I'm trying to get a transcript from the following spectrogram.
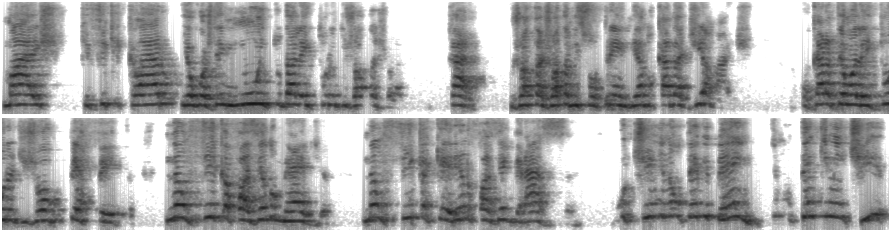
mas que fique claro, e eu gostei muito da leitura do JJ. Cara, o JJ me surpreendendo cada dia mais. O cara tem uma leitura de jogo perfeita. Não fica fazendo média. Não fica querendo fazer graça. O time não teve bem. Não tem que mentir.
